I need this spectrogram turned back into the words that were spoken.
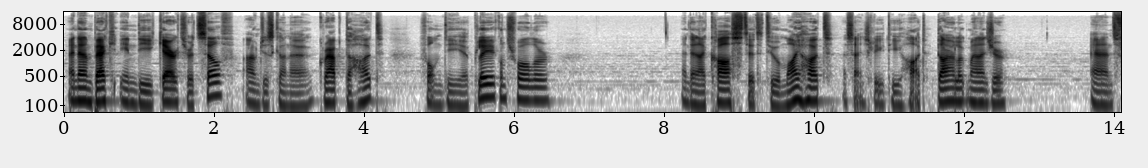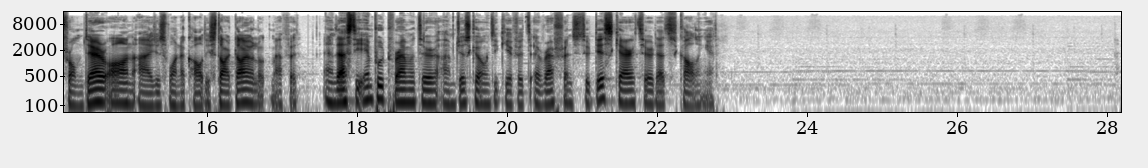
And then back in the character itself, I'm just gonna grab the HUD from the uh, player controller. And then I cast it to my HUD, essentially the HUD dialog manager. And from there on, I just want to call the start dialog method. And as the input parameter, I'm just going to give it a reference to this character that's calling it.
